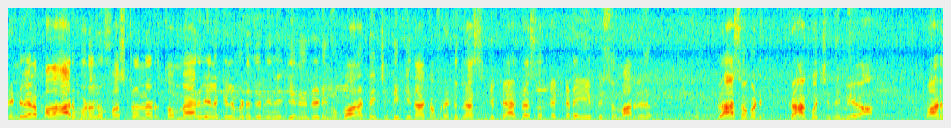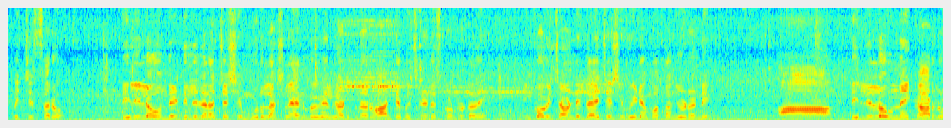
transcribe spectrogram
రెండు వేల పదహారు మోడల్ ఫస్ట్ ఓనర్ తొంభై ఆరు వేల కిలోమీటర్ జరిగింది. జెన్యున్ రీడింగ్ బానట్ నుంచి డిక్కి దాకా ఫ్రంట్ గ్లాస్ నుంచి బ్యాక్ గ్లాస్ వరకు ఎక్కడ ఏ పీస్ మారలేదు. గ్లాస్ ఒకటి క్రాక్ వచ్చింది మీరు మార్పిచ్చిస్తారు ఢిల్లీలో ఉంది. ఢిల్లీ ధర వచ్చేసి మూడు లక్షల ఎనభై వేలు కడుతున్నారు. అంటే టేబుల్ డిస్కౌంట్ ఉంటుంది. ఇంకో విషయం అండి దయచేసి వీడియో మొత్తం చూడండి. ఢిల్లీలో ఉన్నాయి కార్లు.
